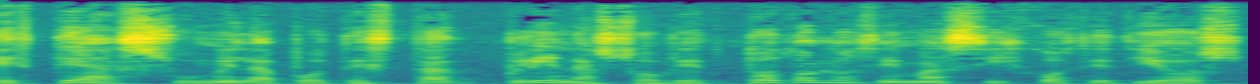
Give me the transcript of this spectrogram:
éste asume la potestad plena sobre todos los demás hijos de Dios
